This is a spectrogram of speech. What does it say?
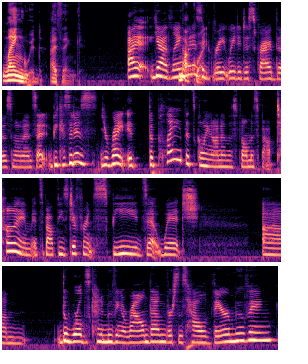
languid i think I yeah, languid is a great way to describe those moments uh, because it is. You're right. It the play that's going on in this film is about time. It's about these different speeds at which, um, the world is kind of moving around them versus how they're moving.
